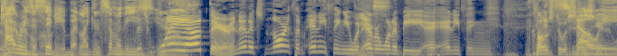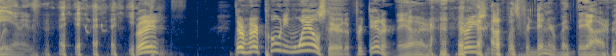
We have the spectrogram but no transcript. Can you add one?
Calgary's a city, but like in some of these, it's way know, out there, and then it's north of anything you would yes. ever want to be uh, anything close to associated with. right? They're harpooning whales there to, for dinner. They are. Crazy. I don't know if it's for dinner, but they are.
